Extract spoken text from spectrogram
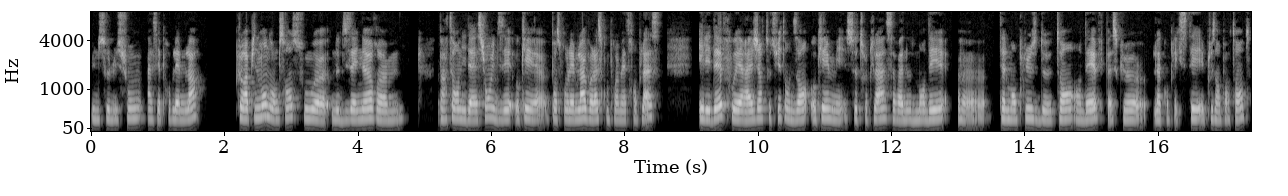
une solution à ces problèmes-là, plus rapidement dans le sens où euh, nos designers euh, partait en idéation et disait OK, pour ce problème-là, voilà ce qu'on pourrait mettre en place. Et les devs pouvaient réagir tout de suite en disant OK, mais ce truc-là, ça va nous demander euh, tellement plus de temps en dev parce que la complexité est plus importante.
